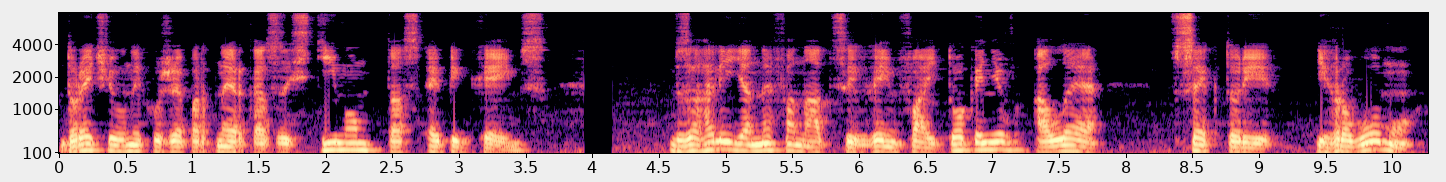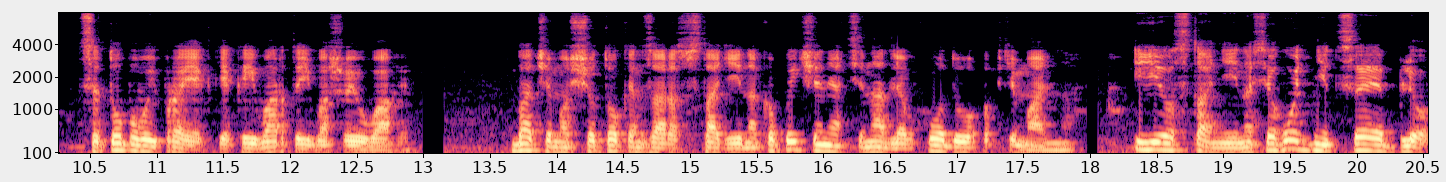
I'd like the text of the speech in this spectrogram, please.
До речі, у них уже партнерка з Steam та з Epic Games. Взагалі я не фанат цих GameFi токенів, але в секторі ігровому це топовий проєкт, який вартий вашої уваги. Бачимо, що токен зараз в стадії накопичення, ціна для входу оптимальна. І останній на сьогодні це Blur,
